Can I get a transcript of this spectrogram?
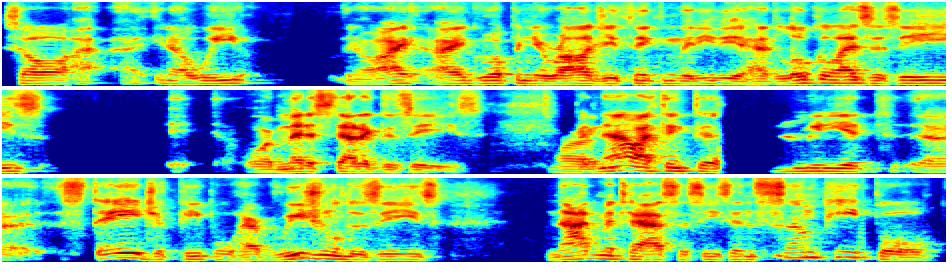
So, I, you know, we, you know, I, I grew up in urology thinking that either you had localized disease or metastatic disease. Right. But now I think the intermediate uh, stage of people who have regional disease, not metastases, and some people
